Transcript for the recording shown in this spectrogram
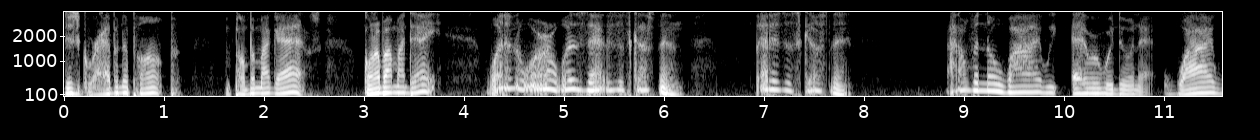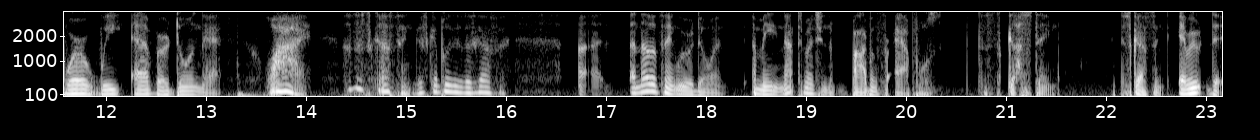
Just grabbing the pump and pumping my gas. Going about my day. What in the world? What is that? It's disgusting. That is disgusting. I don't even know why we ever were doing that. Why were we ever doing that? Why? It's disgusting. It's completely disgusting. Uh, another thing we were doing. I mean, not to mention the bobbing for apples. It's disgusting. Disgusting. Every the,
